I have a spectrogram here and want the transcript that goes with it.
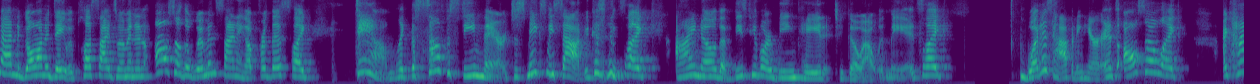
men to go on a date with plus size women. And also the women signing up for this, like, damn, like the self esteem there just makes me sad because it's like, I know that these people are being paid to go out with me. It's like, what is happening here? And it's also like, I kind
